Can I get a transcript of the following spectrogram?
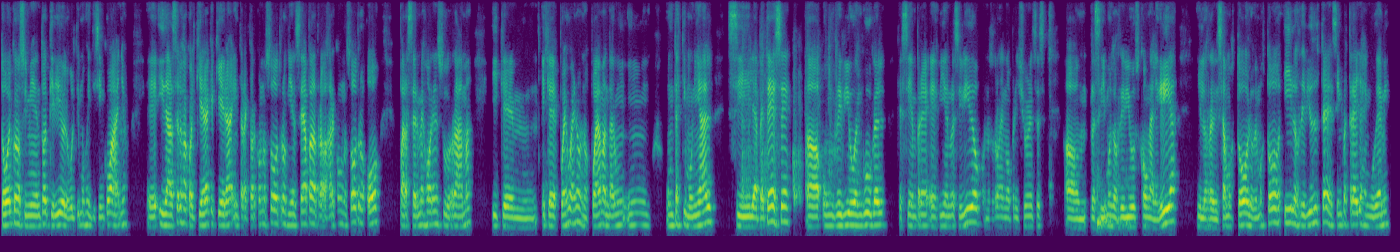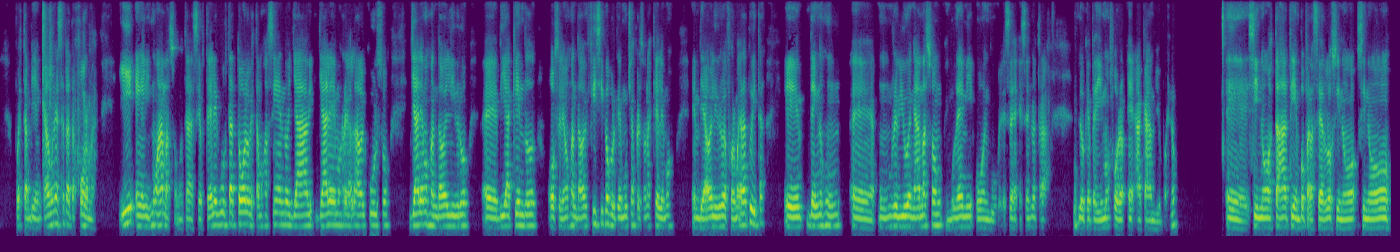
todo el conocimiento adquirido en los últimos 25 años eh, y dárselos a cualquiera que quiera interactuar con nosotros, bien sea para trabajar con nosotros o para ser mejor en su rama y que, mm, y que después, bueno, nos pueda mandar un, un, testimonial si le apetece, uh, un review en Google que siempre es bien recibido. Nosotros en Open Insurances um, recibimos los reviews con alegría y los revisamos todos, los vemos todos y los reviews de ustedes de cinco estrellas en Udemy, pues también, cada una de esas plataformas y en el mismo Amazon. O sea, si a usted le gusta todo lo que estamos haciendo, ya, ya le hemos regalado el curso, ya le hemos mandado el libro eh, vía Kindle o se le hemos mandado en físico porque hay muchas personas que le hemos enviado el libro de forma gratuita. Eh, denos un, eh, un, review en Amazon, en Udemy o en Google. Ese, ese es nuestra, lo que pedimos por, eh, a cambio, pues, ¿no? Eh, si no estás a tiempo para hacerlo, si no, si no,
